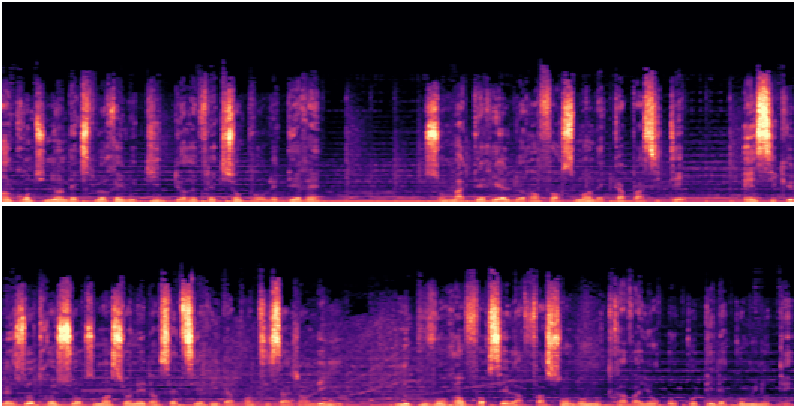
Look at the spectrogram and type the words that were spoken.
En continuant d'explorer le guide de réflexion pour le terrain, son matériel de renforcement des capacités, ainsi que les autres ressources mentionnées dans cette série d'apprentissage en ligne, nous pouvons renforcer la façon dont nous travaillons aux côtés des communautés.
